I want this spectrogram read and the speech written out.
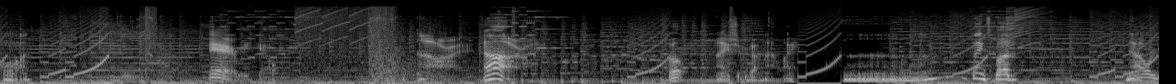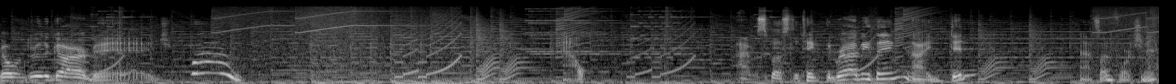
Hold on. There we go. Alright, alright. Oh, I should have gone that way. Uh, thanks, bud. Now we're going through the garbage. Woo! Ow. I was supposed to take the grabby thing, and I didn't. That's unfortunate.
